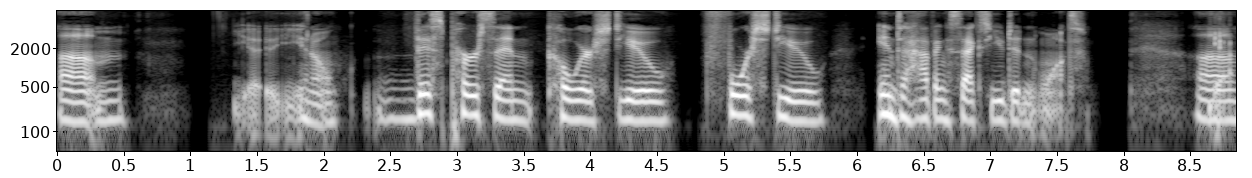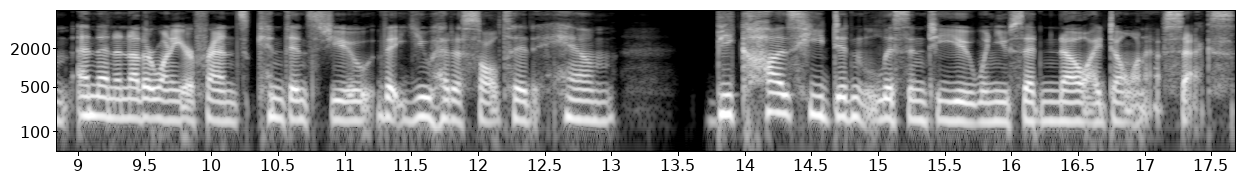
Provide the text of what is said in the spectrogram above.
Um, y- you know, this person coerced you, forced you into having sex you didn't want. Um, And then another one of your friends convinced you that you had assaulted him because he didn't listen to you when you said, No, I don't want to have sex.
